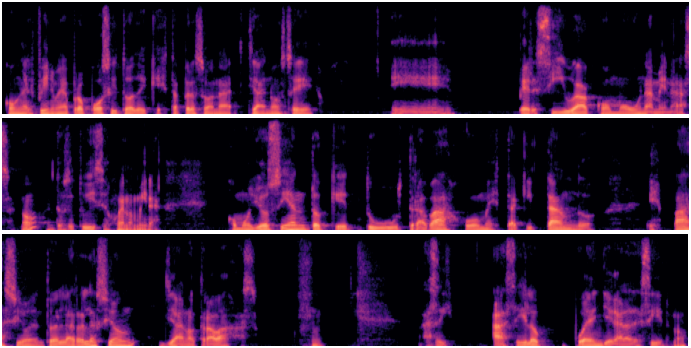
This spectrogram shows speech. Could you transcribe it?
con el firme propósito de que esta persona ya no se eh, perciba como una amenaza, ¿no? Entonces tú dices, bueno, mira, como yo siento que tu trabajo me está quitando espacio dentro de la relación, ya no trabajas. Así. Así lo pueden llegar a decir, ¿no?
